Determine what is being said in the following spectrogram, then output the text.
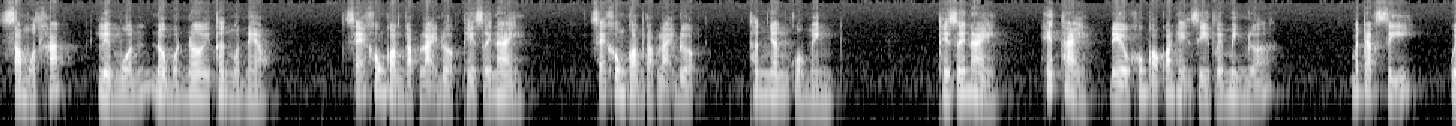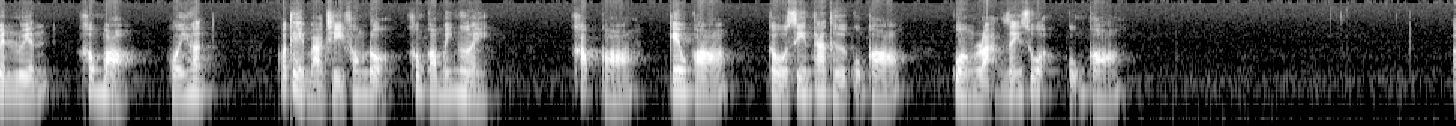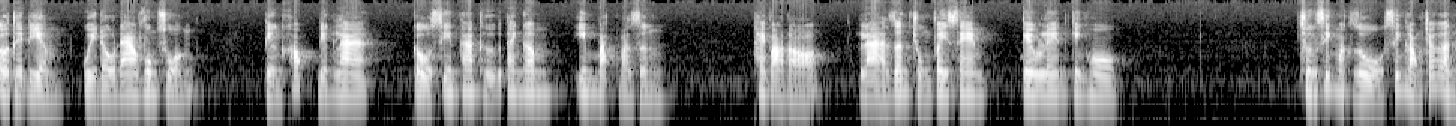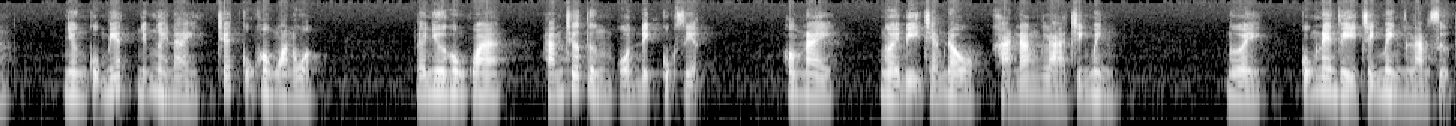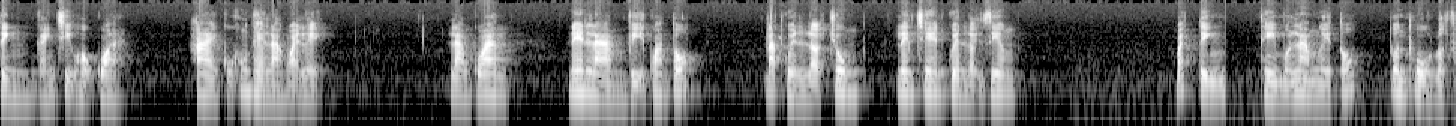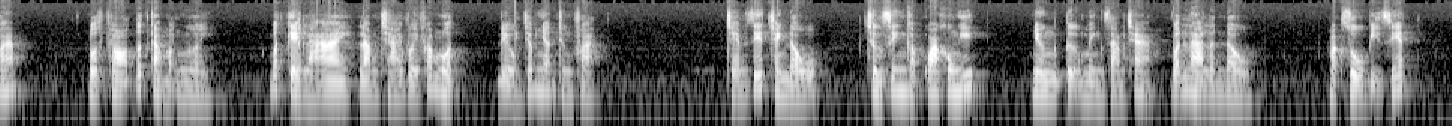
Sau một khắc, liền muốn đầu một nơi thân một nẻo. Sẽ không còn gặp lại được thế giới này. Sẽ không còn gặp lại được Thân nhân của mình. Thế giới này, Hết thảy đều không có quan hệ gì với mình nữa. Bất đắc dĩ, Quyền luyến, Không bỏ, Hối hận. Có thể bảo trì phong độ Không có mấy người. Khóc có, Kêu có, Cầu xin tha thứ cũng có, Cuồng loạn dãy ruộng cũng có. Ở thời điểm quỷ đầu đao vung xuống, Tiếng khóc, tiếng la, Cầu xin tha thứ thanh âm Im bặt mà dừng. Thay vào đó là dân chúng vây xem Kêu lên kinh hô. Trường sinh mặc dù sinh lòng chắc ẩn, Nhưng cũng biết những người này Chết cũng không oan uổng. Nếu như hôm qua, Hắn chưa từng ổn định cục diện, Hôm nay Người bị chém đầu khả năng là chính mình. Người cũng nên vì chính mình làm sự tình gánh chịu hậu quả, Ai cũng không thể là ngoại lệ. Làm quan Nên làm vị quan tốt, Đặt quyền lợi chung Lên trên quyền lợi riêng Bách tính thì muốn làm người tốt, Tuân thủ luật pháp, Luật cho tất cả mọi người, Bất kể là ai làm trái với pháp luật Đều chấp nhận trừng phạt. Chém giết tranh đấu, Trường sinh gặp qua không ít, Nhưng tự mình dám chạm vẫn là lần đầu. Mặc dù bị giết,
